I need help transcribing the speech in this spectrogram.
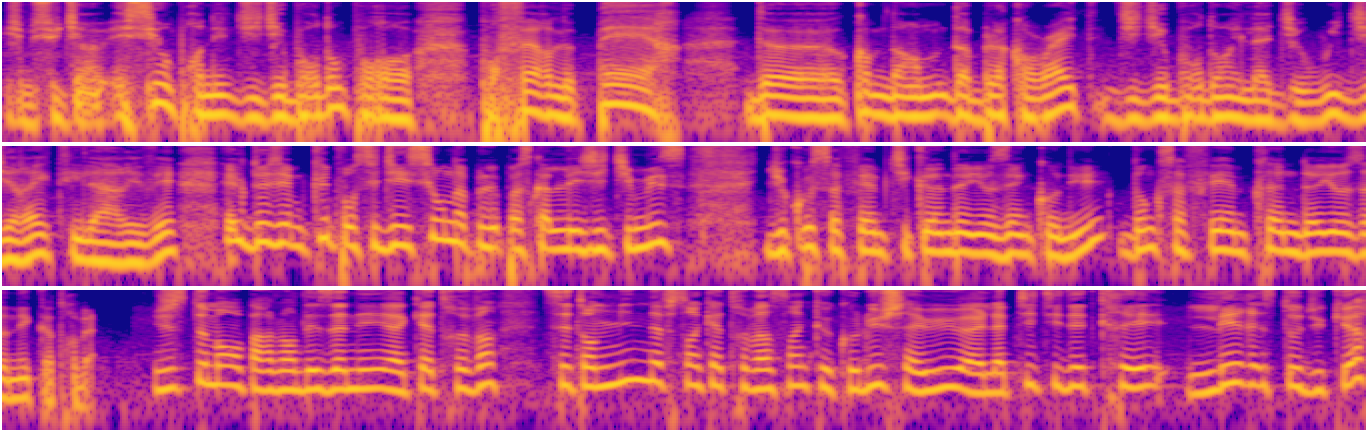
Et je me suis dit, et si on prenait Didier Bourdon pour, pour faire le père de, comme dans, Black or White, Didier Bourdon, il a dit oui direct, il est arrivé. Et le deuxième clip, on s'est dit, et si on appelait Pascal Legitimus, du coup, ça fait un petit clin d'œil aux inconnus. Donc, ça fait un clin d'œil aux années 80. Justement, en parlant des années 80, euh, c'est en 1985 que Coluche a eu euh, la petite idée de créer les Restos du Cœur.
